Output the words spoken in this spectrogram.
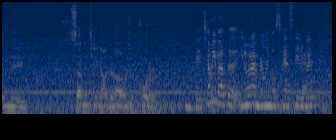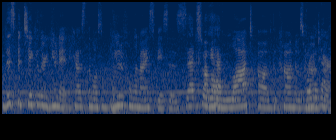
in the seventeen hundred dollars a quarter. Okay, tell me about the, you know what I'm really most fascinated Yeah. with? This particular unit has the most beautiful lanai spaces That's what of you a have. lot of the condos The around lanai. here.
